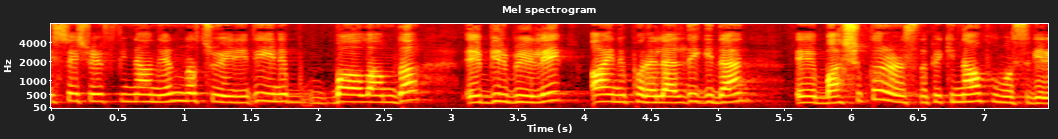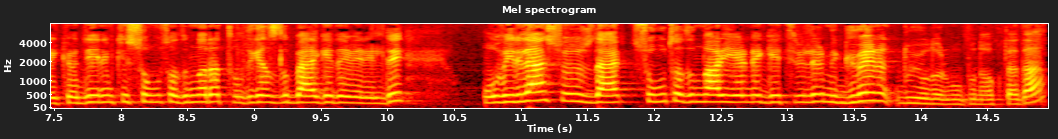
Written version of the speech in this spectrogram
İsveç ve Finlandiya'nın NATO üyeliği de yine bağlamda e, birbiriyle aynı paralelde giden e, başlıklar arasında peki ne yapılması gerekiyor? Diyelim ki somut adımlar atıldı, yazılı belge de verildi. O verilen sözler, somut adımlar yerine getirilir mi? Güven duyulur mu bu noktada?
